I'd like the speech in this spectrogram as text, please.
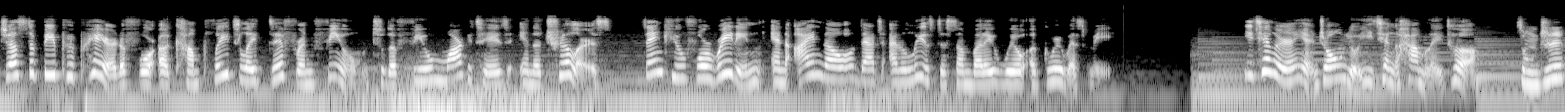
Just be prepared for a completely different film to the film marketed in the trailers. Thank you for reading, and I know that at least somebody will agree with me. 一千个人眼中有一千个哈姆雷特。总之，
